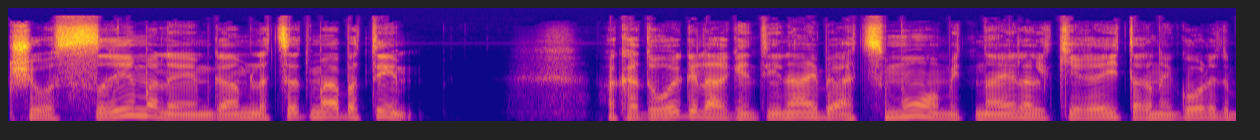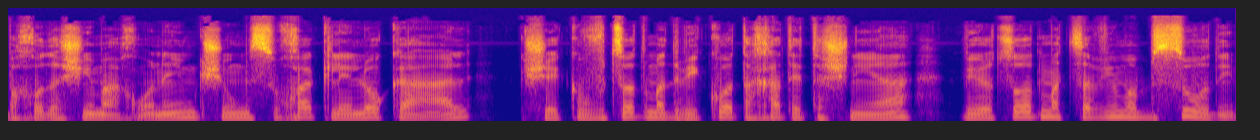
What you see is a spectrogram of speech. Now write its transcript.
כשאוסרים עליהם גם לצאת מהבתים. הכדורגל הארגנטינאי בעצמו מתנהל על קירי תרנגולת בחודשים האחרונים, כשהוא משוחק ללא קהל, כשקבוצות מדביקות אחת את השנייה, ויוצרות מצבים אבסורדים.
